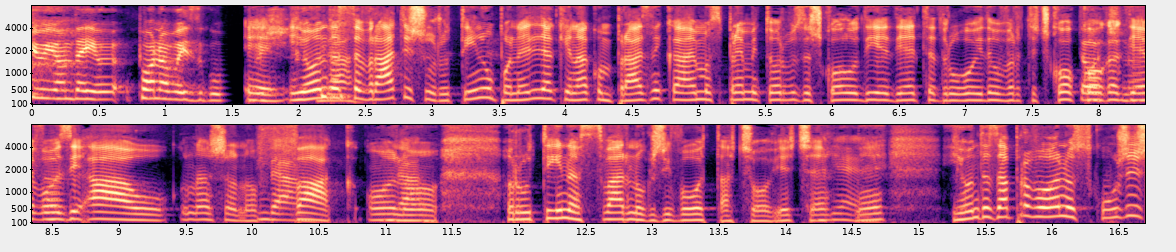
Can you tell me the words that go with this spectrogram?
ju i onda ju ponovo izgubiš. E, I onda Da. se vratiš u rutinu, u ponedjeljak je nakon praznika, ajmo spremiti torbu za školu, di je dijete, drugo ide u vrtić, ko koga Točno, gdje da. vozi, au, znaš ono, Da. fuck, ono, rutina stvarnog života čovječe, Je. ne? I onda zapravo ono skužiš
